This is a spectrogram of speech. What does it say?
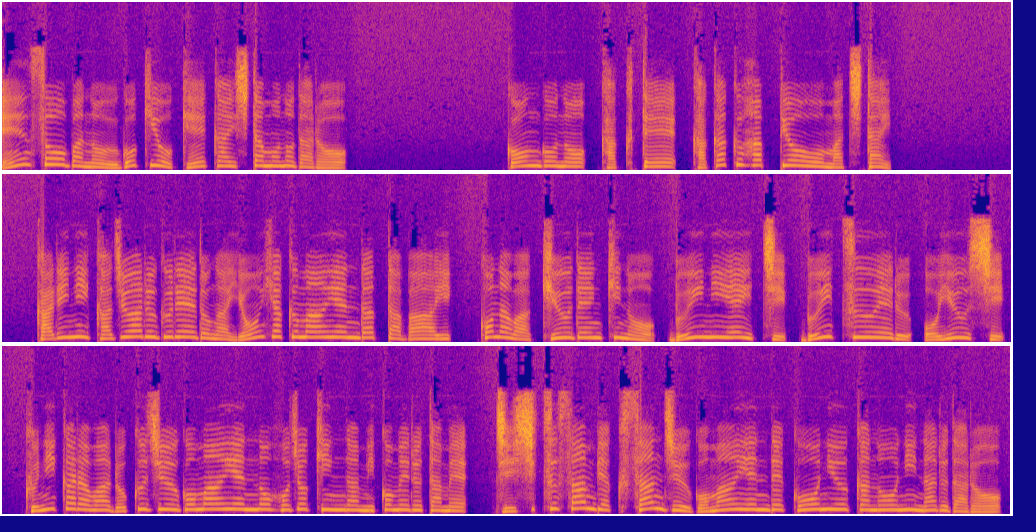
円相場の動きを警戒したものだろう。今後の確定、価格発表を待ちたい。仮にカジュアルグレードが400万円だった場合、コナは給電機能 V2H、V2L を有し、国からは65万円の補助金が見込めるため、実質335万円で購入可能になるだろう。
